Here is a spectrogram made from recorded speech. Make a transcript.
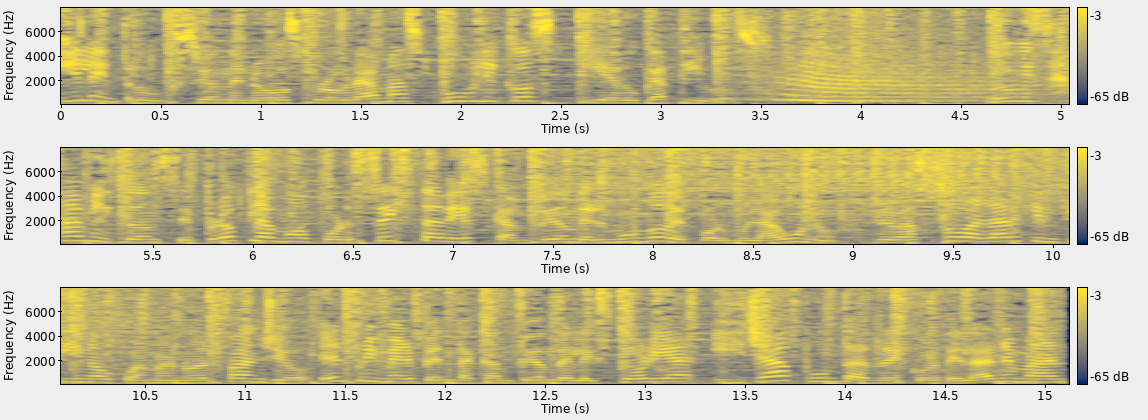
y la introducción de nuevos programas públicos y educativos. Lewis Hamilton se proclamó por sexta vez campeón del mundo de Fórmula 1. Rebasó al argentino Juan Manuel Fangio, el primer pentacampeón de la historia, y ya apunta al récord del alemán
